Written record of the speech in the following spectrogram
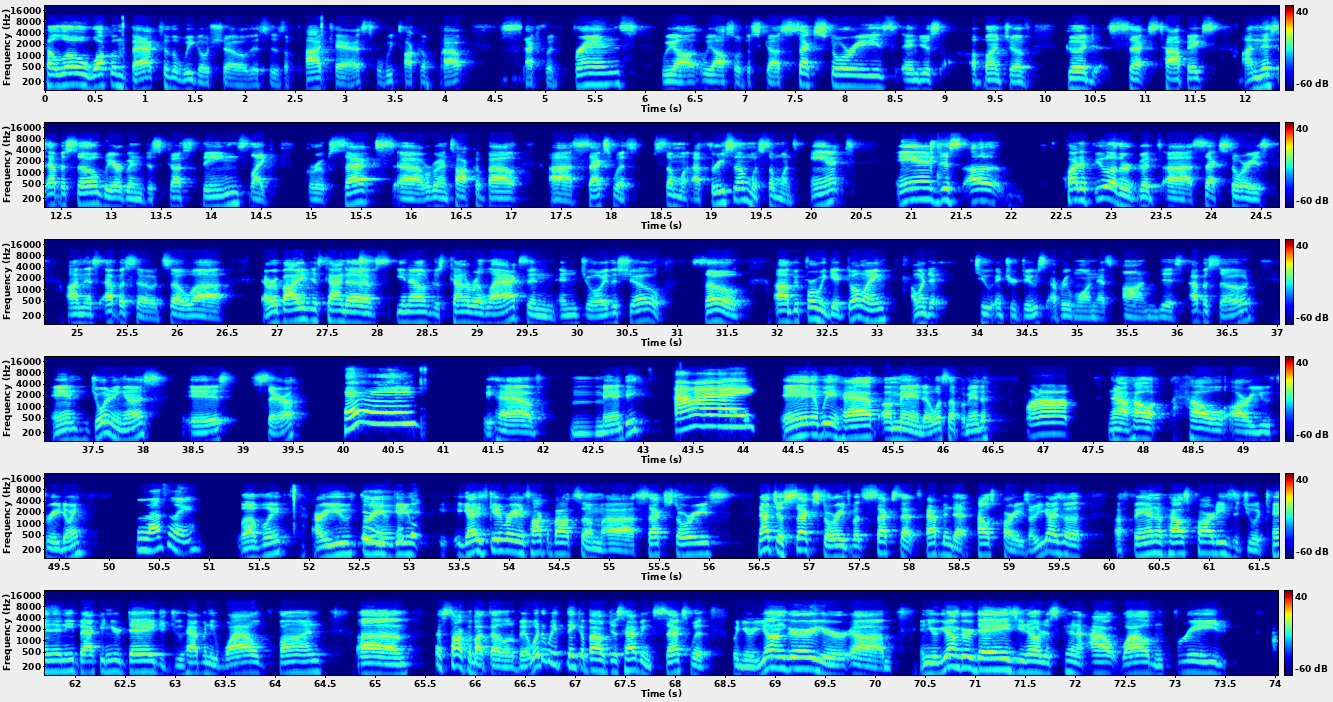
Hello, welcome back to the WeGo Show. This is a podcast where we talk about sex with friends. We all we also discuss sex stories and just a bunch of good sex topics. On this episode, we are going to discuss things like group sex. Uh, we're going to talk about uh, sex with someone, a threesome with someone's aunt, and just uh, quite a few other good uh, sex stories on this episode. So uh, everybody just kind of, you know, just kind of relax and enjoy the show. So uh, before we get going, I wanted to, to introduce everyone that's on this episode. And joining us is Sarah. Hey. We have Mandy. Hi. And we have Amanda. What's up, Amanda? What up? Now, how how are you three doing? Lovely. Lovely. Are you three getting you guys getting ready to talk about some uh, sex stories? Not just sex stories, but sex that's happened at house parties. Are you guys a, a fan of house parties? Did you attend any back in your day? Did you have any wild fun? Um, let's talk about that a little bit. What do we think about just having sex with when you're younger? You're um, in your younger days, you know, just kind of out wild and free.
